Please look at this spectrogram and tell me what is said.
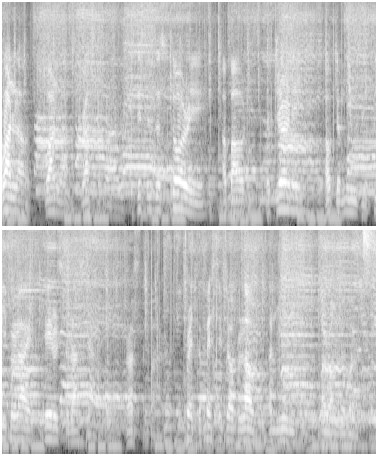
One love, one love, Rastafari. This is the story about the journey of the music. People like Haile Selassie, Rastafari, spread the message of love and unity around the world.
